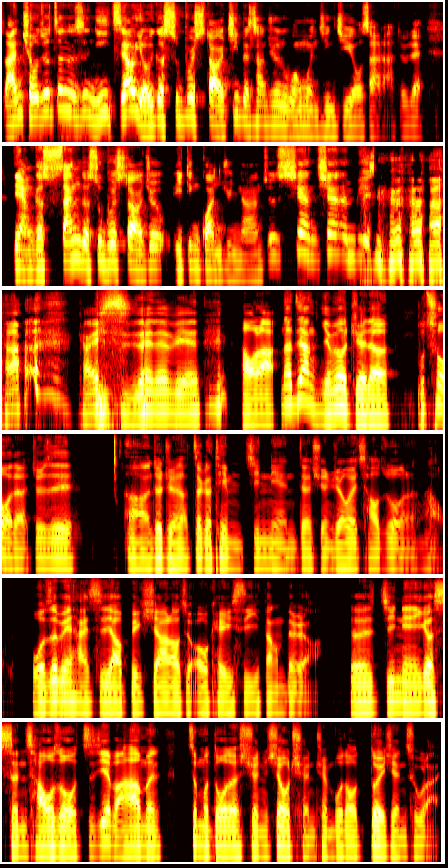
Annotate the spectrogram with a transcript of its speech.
篮球就真的是，你只要有一个 super star，基本上就是稳稳进季后赛啦，对不对？两个、三个 super star 就一定冠军啊！就是现在现在 NBA 开始在那边好啦，那这样有没有觉得不错的？就是呃，就觉得这个 team 今年的选秀会操作很好的。我这边还是要 big shout out to OKC Thunder 啊，就是今年一个神操作，直接把他们这么多的选秀权全部都兑现出来。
